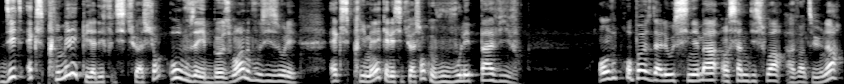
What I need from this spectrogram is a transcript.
Dites, exprimez qu'il y a des situations où vous avez besoin de vous isoler. Exprimez qu'il y a des situations que vous ne voulez pas vivre on vous propose d'aller au cinéma un samedi soir à 21h,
